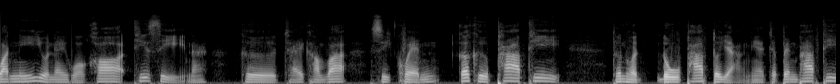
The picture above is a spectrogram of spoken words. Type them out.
วันนี้อยู่ในหัวข้อที่ 4 นะ คือใช้คำว่า sequence ก็คือภาพที่ทุนหัวดูภาพตัวอย่างเนี่ยจะเป็นภาพที่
